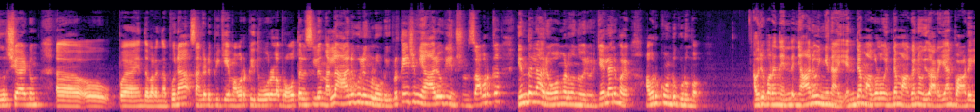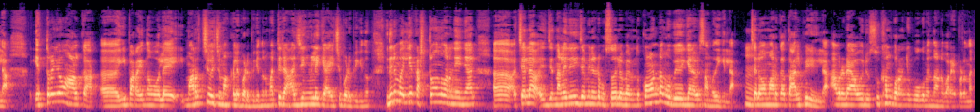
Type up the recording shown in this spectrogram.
തീർച്ചയായിട്ടും എന്താ പറയുന്ന പുനഃ സംഘടിപ്പിക്കുകയും അവർക്ക് ഇതുപോലുള്ള ബ്രോത്തൽസിൽ നല്ല ആനുകൂല്യങ്ങളോട് പ്രത്യേകിച്ചും ഈ ആരോഗ്യ ഇൻഷുറൻസ് അവർക്ക് എന്തെല്ലാം രോഗങ്ങൾ വന്നു വരുമായിരിക്കും? എല്ലാവരും പറയും അവർക്കുണ്ട് കുടുംബം. അവർ പറയുന്നത് എന്റെ ഞാനോ ഇങ്ങനായി എന്റെ മകളോ എന്റെ മകനോ ഇത് അറിയാൻ പാടില്ല. എത്രയോ ആൾക്കാർ ഈ പറയുന്ന പോലെ മറച്ചു വെച്ച് മക്കളെ പഠിപ്പിക്കുന്നു മറ്റ് രാജ്യങ്ങളിലേക്ക് അയച്ചു പഠിപ്പിക്കുന്നു. ഇതിലും വലിയ കഷ്ടം എന്ന് പറഞ്ഞു കഴിഞ്ഞാൽ ചില നളിനി ജമീനയുടെ പുസ്തകത്തിൽ പറയുന്നത് കോണ്ടം ഉപയോഗിക്കാൻ അവർ സമ്മതിക്കില്ല. ചിലവന്മാർക്ക് താല്പര്യമില്ല. അവരുടെ ആ ഒരു സുഖം കുറഞ്ഞു പോകുമെന്നാണ് പറയപ്പെടുന്നത്.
